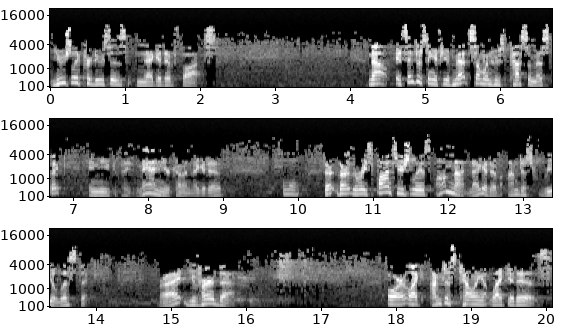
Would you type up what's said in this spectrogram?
usually produces negative thoughts. Now, it's interesting if you've met someone who's pessimistic and you say, man, you're kind of negative. Well, the, the, the response usually is, I'm not negative, I'm just realistic. Right? You've heard that. Or, like, I'm just telling it like it is.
